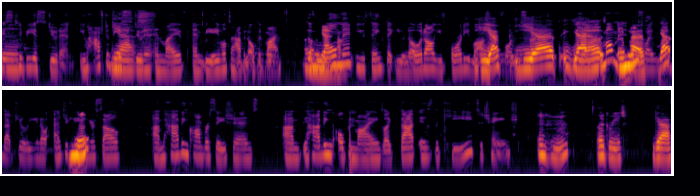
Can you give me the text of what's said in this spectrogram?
is to be a student you have to be Yes. a student in life and be able to have an open mind the Oh, yeah. moment you think that you know it all you've already lost Yep. before you start Yep. Yep. Yep. the moment. Mhm. So I love Yep. that, Julie. You know, educating Mhm. yourself, um, having conversations, um, having open mind, like that is the key to change. mm-hmm. agreed Yeah,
